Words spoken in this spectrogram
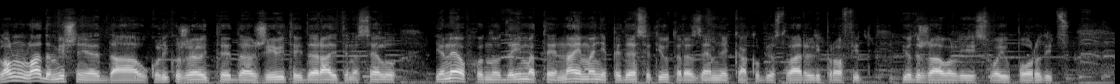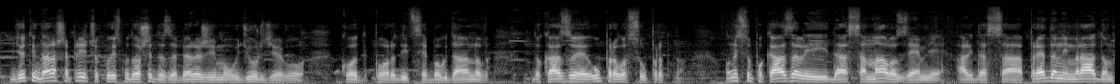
Uglavnom vlada mišljenje da ukoliko želite da živite i da radite na selu, je neophodno da imate najmanje 50 jutara zemlje kako bi ostvarili profit i održavali svoju porodicu. Međutim, današnja priča koju smo došli da zabeležimo u Đurđevo kod porodice Bogdanov dokazuje upravo suprotno. Oni su pokazali da sa malo zemlje, ali da sa predanim radom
